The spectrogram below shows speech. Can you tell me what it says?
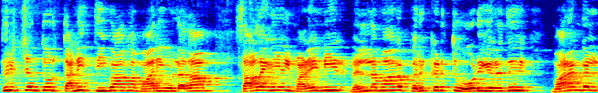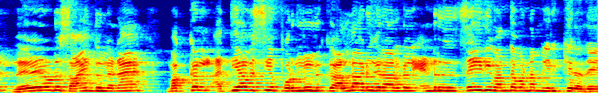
திருச்செந்தூர் தனித்தீவாக மாறியுள்ளதாம். சாலைகளில் மழைநீர் வெள்ளமாக பெருக்கெடுத்து ஓடுகிறது. மரங்கள் வேரோடு சாய்ந்துள்ளன. மக்கள் அத்தியாவசிய பொருள்களுக்கு அல்லாடுகிறார்கள் என்று செய்தி வந்த வண்ணம் இருக்கிறது.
